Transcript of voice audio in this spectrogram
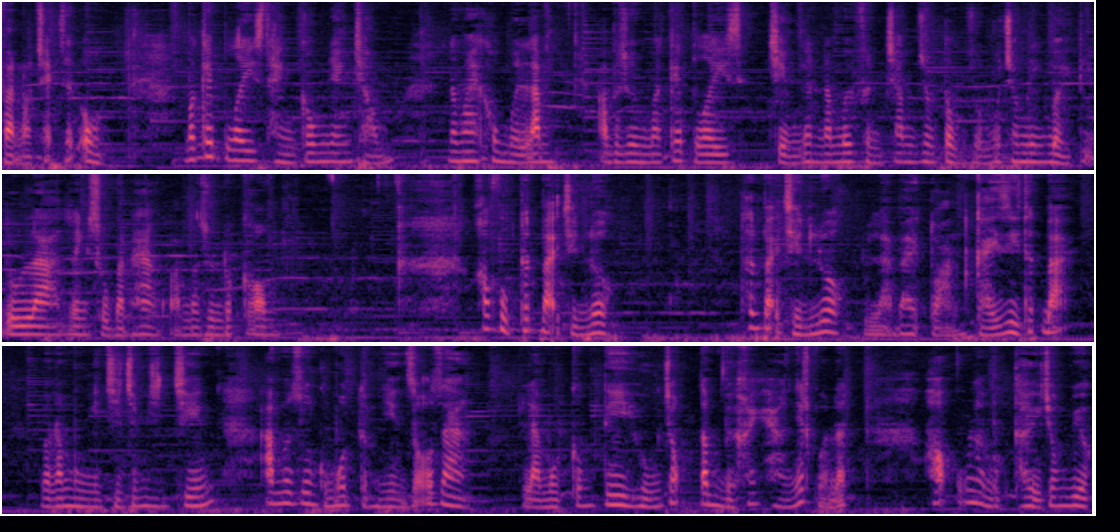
và nó chạy rất ổn. Marketplace thành công nhanh chóng. Năm 2015, Amazon Marketplace chiếm gần 50% trong tổng số 107 tỷ đô la doanh số bán hàng của Amazon.com. Khắc phục thất bại chiến lược Thất bại chiến lược là bài toán cái gì thất bại. Vào năm 1999, Amazon có một tầm nhìn rõ ràng là một công ty hướng trọng tâm về khách hàng nhất quả đất. Họ cũng là bậc thầy trong việc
